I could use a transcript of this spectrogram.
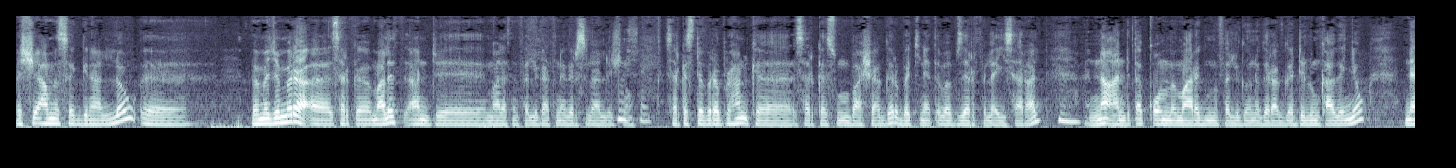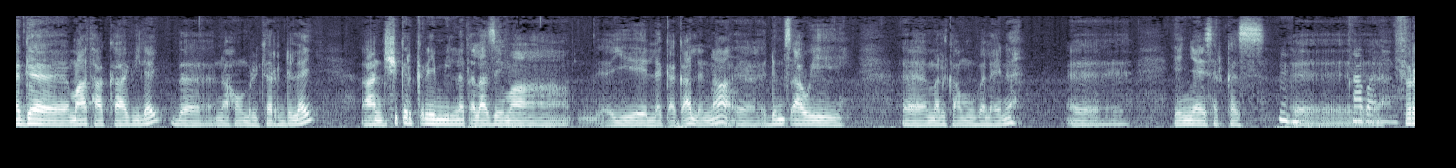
እሺ አመሰግናለሁ። በመጀመሪያ ሰርከ ማለት አንድ ማለት እንፈልጋት ነገር ስላለች ነው። ሰርከስ ደብረ ብርሃን ከሰርከሱም ባሻገር በኪነ ጥበብ ዘርፍ ላይ ይሰራል። እና አንድ ጠቆም ማድረግ የምፈልገው ነገር አገድሉን ካገኘው ነገ ማታ አካባቢ ላይ በናሆም ሪከርድ ላይ አንድ ሽቅርቅር የሚል ነጠላ ዜማ ይለቀቃል። እና ድምፃዊ መልካሙ በላይነህ የኛ የሰርከስ ፍሬ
